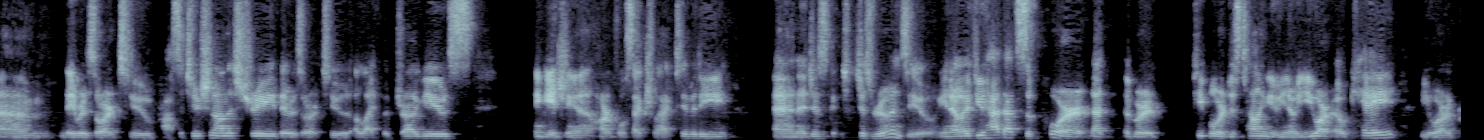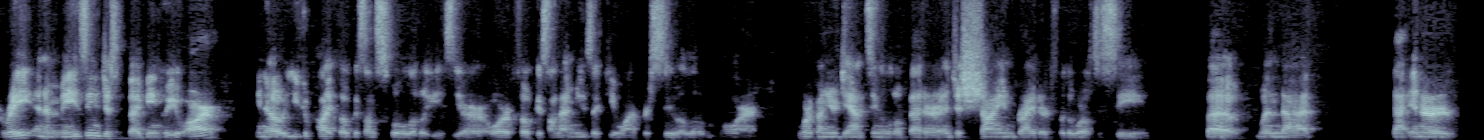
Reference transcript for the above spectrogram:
Um, they resort to prostitution on the street. They resort to a life of drug use engaging in harmful sexual activity and it just just ruins you you know if you had that support that where people were just telling you you know you are okay you are great and amazing just by being who you are, you know, you could probably focus on school a little easier or focus on that music you want to pursue a little more, work on your dancing a little better and just shine brighter for the world to see. But when that that inner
